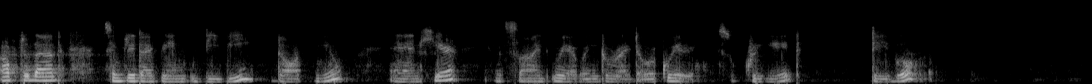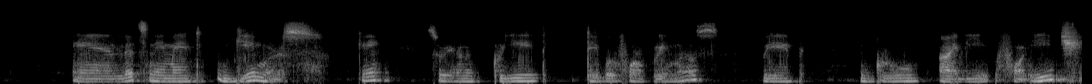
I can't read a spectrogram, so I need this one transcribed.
After that simply type in db.new and here inside we are going to write our query. So create table and let's name it gamers okay? So we're going to create table for gamers with group id for each.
